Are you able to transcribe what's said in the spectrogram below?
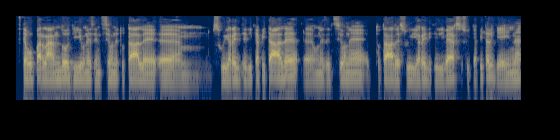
stiamo parlando di un'esenzione totale ehm, sui redditi di capitale, eh, un'esenzione totale sui redditi diversi, sui capital gain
